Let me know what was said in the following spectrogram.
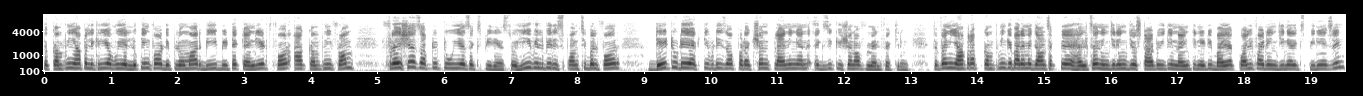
तो कंपनी यहाँ पर लिख रही है we are looking for diploma B B Tech candidate for a company from freshers up to two years experience so he will be responsible for day to day activities of production planning and execution of manufacturing तो फ्रेंड यहाँ पर आप कंपनी के बारे में जान सकते हैं। हेल्सन इंजीनियरिंग जो स्टार्ट हुई थी 1980 by a qualified engineer experience in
